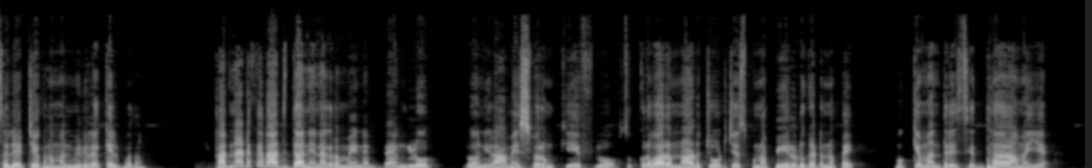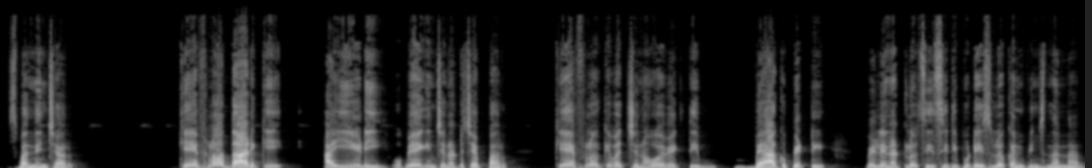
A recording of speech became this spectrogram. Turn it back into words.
సో లేట్ చేయకుండా మన వీడియోలోకి వెళ్ళిపోదాం. కర్ణాటక రాజధాని నగరమైన బెంగళూరులోని రామేశ్వరం కేఫ్లో శుక్రవారం నాడు చోటు చేసుకున్న పేలుడు ఘటనపై ముఖ్యమంత్రి సిద్ధారామయ్య స్పందించారు. కేఫ్లో దాడికి ఐఈడి ఉపయోగించినట్టు చెప్పారు. కేఫ్లోకి వచ్చిన ఓ వ్యక్తి బ్యాగు పెట్టి వెళ్ళినట్లు సీసీటీ ఫుటేజ్లో కనిపించిందన్నారు.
